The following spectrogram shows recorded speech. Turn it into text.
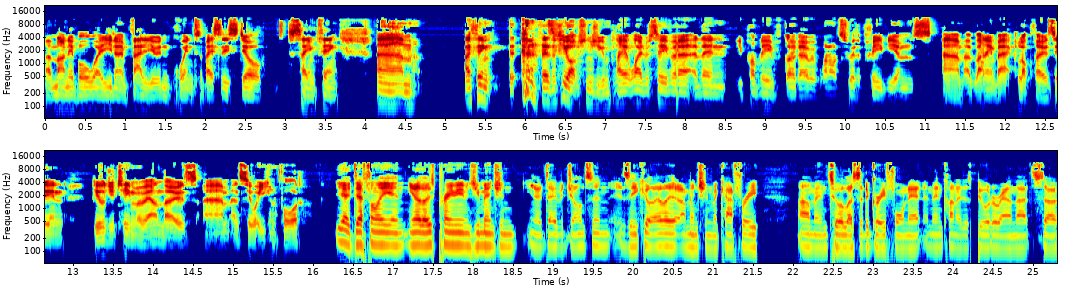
at Moneyball, where you know value and points are basically still the same thing. Um, I think there's a few options you can play at wide receiver, and then you probably have got to go with one or two of the premiums um, at running back, lock those in, build your team around those, um, and see what you can afford. Yeah, definitely. And, you know, those premiums you mentioned, you know, David Johnson, Ezekiel Elliott, I mentioned McCaffrey, um, and to a lesser degree Fournette, and then kind of just build around that. So,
